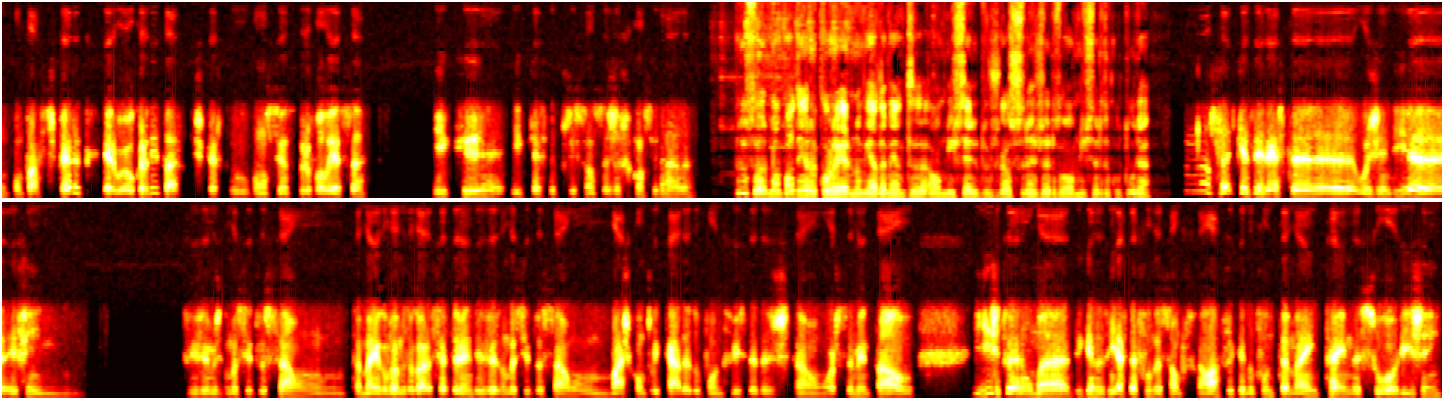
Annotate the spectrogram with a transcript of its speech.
um compasso de espera, que quero eu acreditar. Espero que o bom senso prevaleça e que, e que esta posição seja reconsiderada. Professor, não podem recorrer, nomeadamente, ao Ministério dos Negócios Estrangeiros ou ao Ministério da Cultura? Não sei, quer dizer, esta, hoje em dia, enfim, vivemos numa situação, também vamos agora certamente viver numa situação mais complicada do ponto de vista da gestão orçamental. E isto era uma, digamos assim, esta Fundação Portugal África, no fundo, também tem na sua origem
